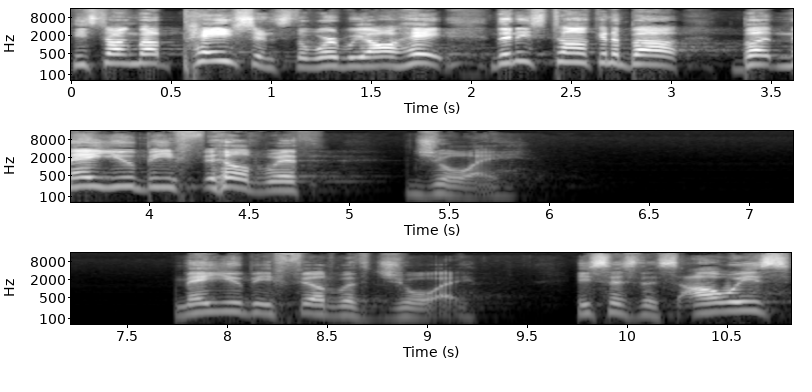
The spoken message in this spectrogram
He's talking about patience, the word we all hate. Then he's talking about, but may you be filled with joy. May you be filled with joy. He says this always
